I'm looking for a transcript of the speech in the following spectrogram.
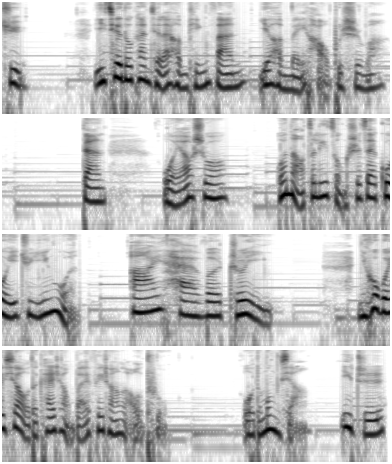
剧，一切都看起来很平凡，也很美好，不是吗？但我要说，我脑子里总是在过一句英文：“I have a dream。”你会不会笑我的开场白非常老土？我的梦想一直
